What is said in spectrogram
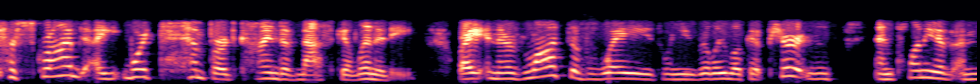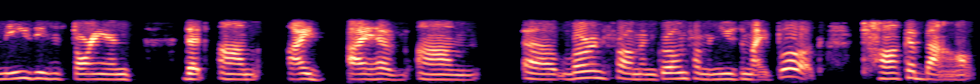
prescribed a more tempered kind of masculinity, right? And there's lots of ways when you really look at Puritans, and plenty of amazing historians that um, I I have um, uh, learned from and grown from and used in my book talk about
